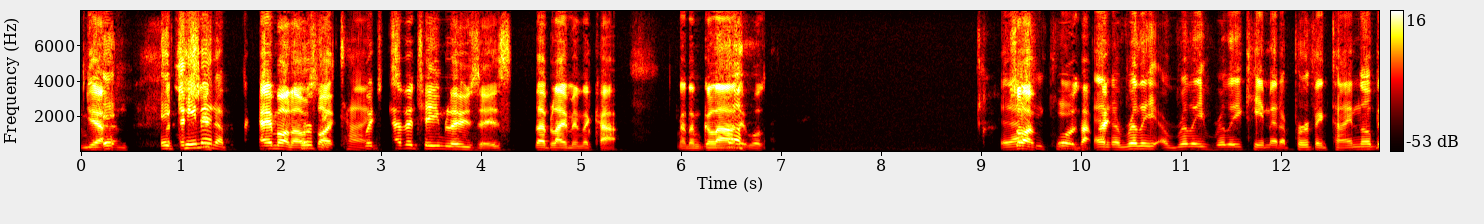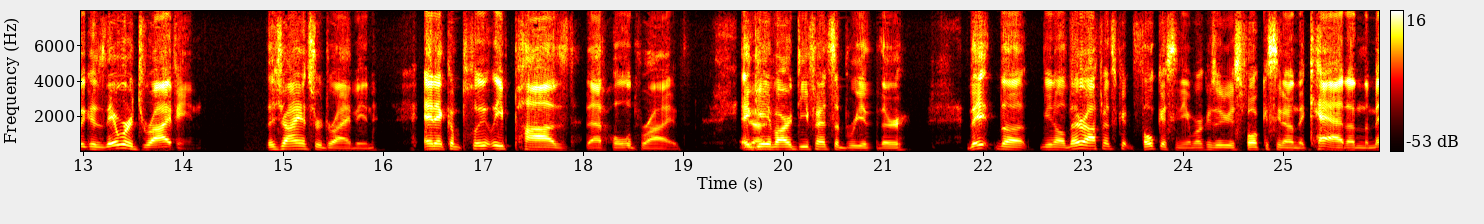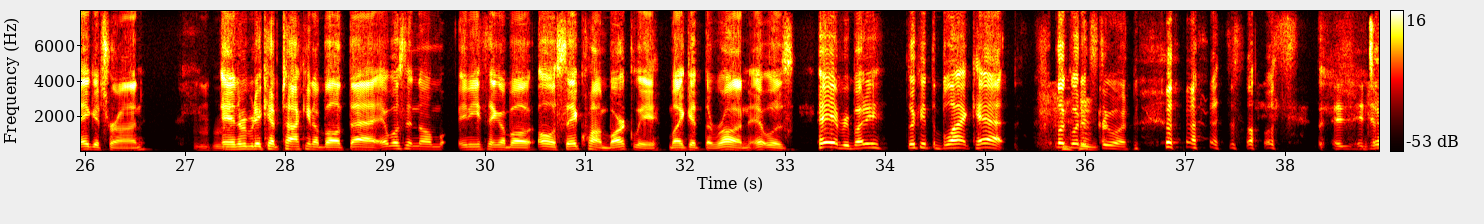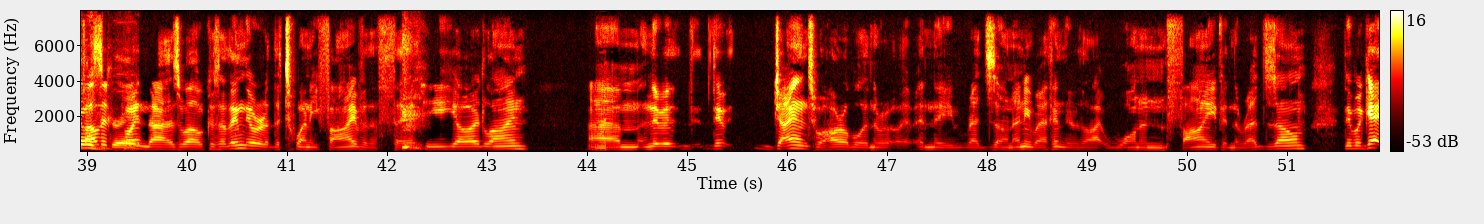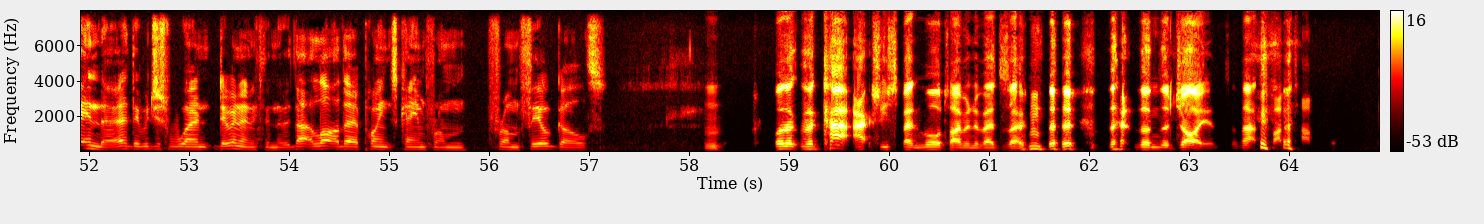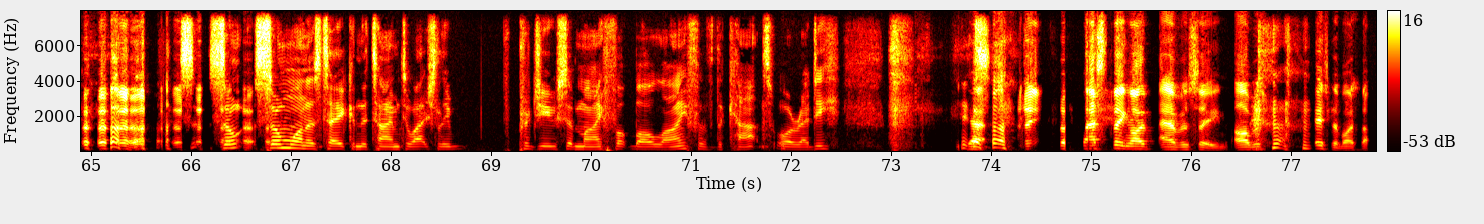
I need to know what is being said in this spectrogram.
Yeah. It- It came at a came on, I was like, whichever team loses, they're blaming the cat. And I'm glad it was. It So, actually came was that, and a really, a really, really came at a perfect time though because they were driving. The Giants were driving, and it completely paused that whole drive. It Yeah. gave our defense a breather. They, the, you know, their offense couldn't focus anymore because they were just focusing on the cat on the Megatron, Mhm. and everybody kept talking about that. It wasn't no anything about oh Saquon Barkley might get the run. It was hey everybody, look at the black cat. Look what it's doing. So it's- It, it's a It was valid great. point that as well because I think they were at the 25 or the 30 yard line, um, and they were the Giants were horrible in the in the red zone anyway. I think they were like one and five in the red zone. They were getting there. They were just weren't doing anything. Were- That a lot of their points came from from field goals. Hmm. Well, the, the cat actually spent more time in the red zone than, the Giants, and that's fantastic. S- so someone has taken the time to actually produce a my football life of the cat already. Yeah. the best thing I've ever seen. I was pissing myself.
